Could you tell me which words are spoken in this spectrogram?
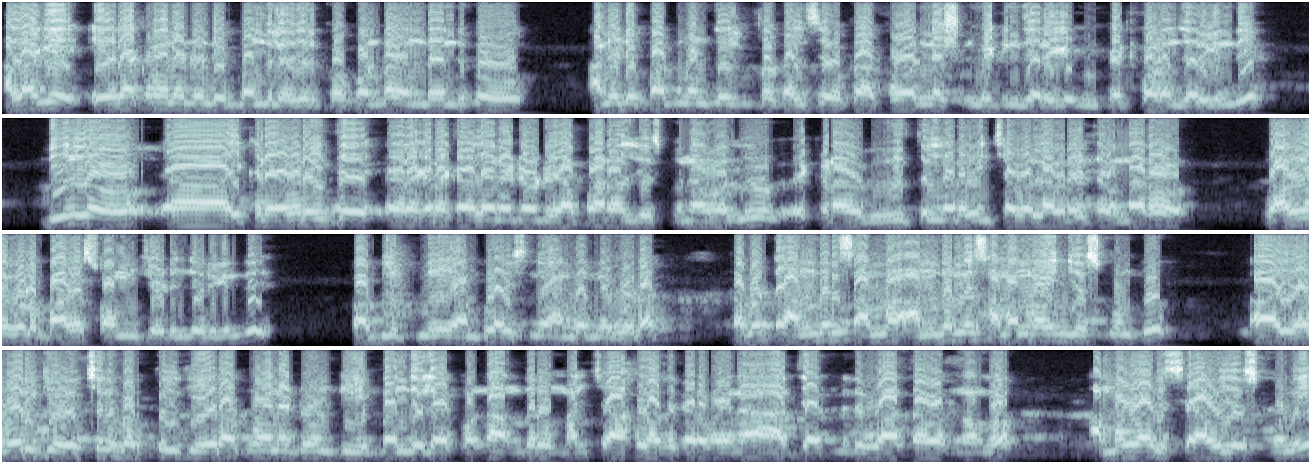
అలాగే ఏ రకమైనటువంటి ఇబ్బందులు ఎదుర్కోకుండా ఉండేందుకు అన్ని డిపార్ట్మెంట్లతో కలిసి ఒక కోఆర్డినేషన్ మీటింగ్ జరిగి పెట్టుకోవడం జరిగింది. దీనిలో ఇక్కడ ఎవరైతే రకరకాలైనటువంటి వ్యాపారాలు చేసుకునే వాళ్ళు ఇక్కడ వృత్తులు నిర్వహించే వాళ్ళు ఎవరైతే ఉన్నారో వాళ్ళని కూడా భాగస్వామ్యం చేయడం జరిగింది పబ్లిక్ని ఎంప్లాయీస్ని అందరినీ కూడా. కాబట్టి అందరు సమ అందరినీ సమన్వయం చేసుకుంటూ ఎవరికి వచ్చిన భక్తులకి ఏ రకమైనటువంటి ఇబ్బంది లేకుండా అందరూ మంచి ఆహ్లాదకరమైన ఆధ్యాత్మిక వాతావరణంలో అమ్మవారి సేవ చేసుకుని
